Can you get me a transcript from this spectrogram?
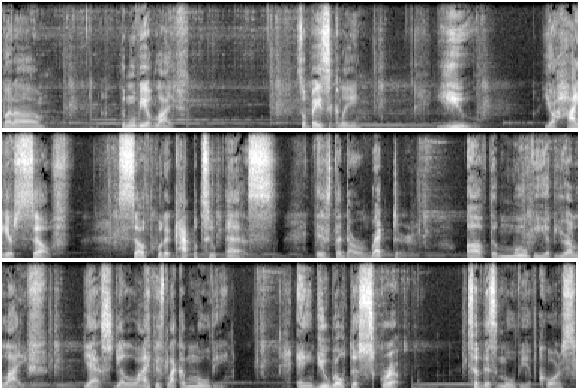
But um the movie of life. So basically, you, your higher self, self with a capital S, is the director of the movie of your life. Yes, your life is like a movie and you wrote the script to this movie, of course,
